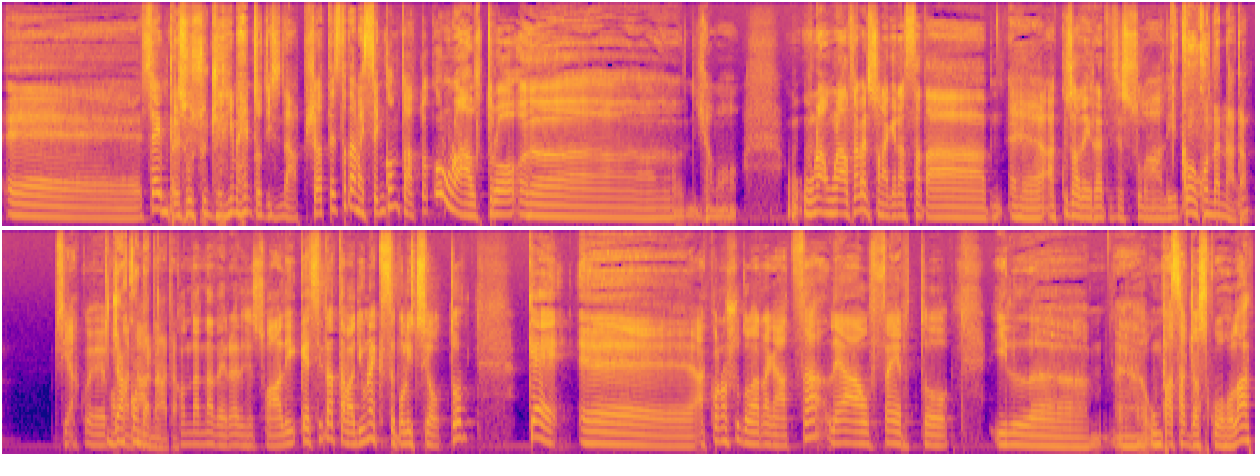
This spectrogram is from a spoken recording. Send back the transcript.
eh, sempre su suggerimento di Snapchat, è stata messa in contatto con un altro, eh, diciamo, una- un'altra persona che era stata eh, accusata di reati sessuali. Co- condannata. Sì, acque- Già condannata. condannata ai reati sessuali, che si trattava di un ex poliziotto che eh, ha conosciuto la ragazza, le ha offerto il, eh, un passaggio a scuola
